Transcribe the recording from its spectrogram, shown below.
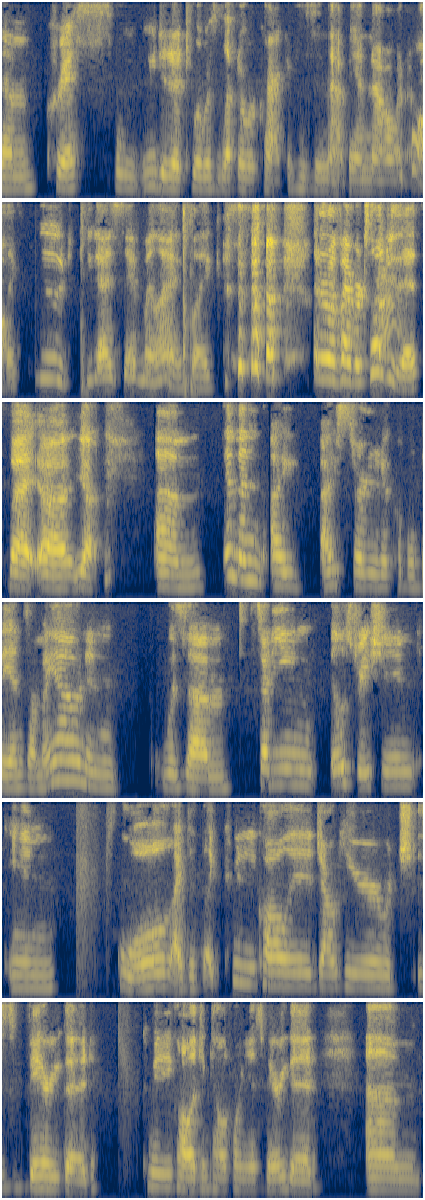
them, Chris. We did a tour with Leftover Crack, and he's in that band now. And cool. I was like, dude, you guys saved my life. Like, I don't know if I ever told you this, but uh, yeah. Um, and then I I started a couple bands on my own and was um, studying illustration in school. I did like community college out here, which is very good. Community college in California is very good. Um,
